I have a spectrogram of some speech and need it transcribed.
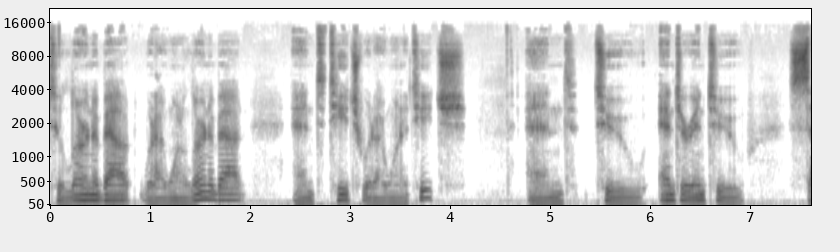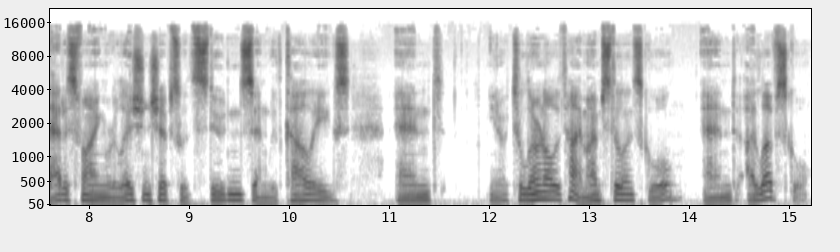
to learn about what I want to learn about and to teach what I want to teach and to enter into satisfying relationships with students and with colleagues and you know to learn all the time. I'm still in school and I love school.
